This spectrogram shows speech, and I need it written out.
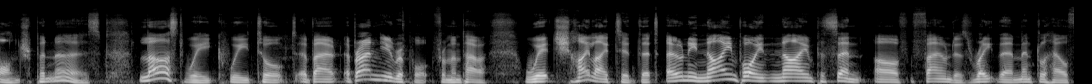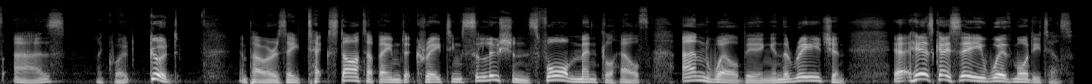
entrepreneurs. Last week we talked about a brand new report from Empower, which highlighted that only 9.9% of founders rate their mental health as, I quote, good. Empower is a tech startup aimed at creating solutions for mental health and well-being in the region. Uh, here's KC with more details.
